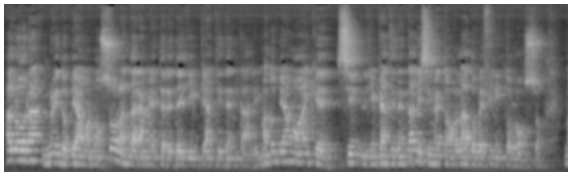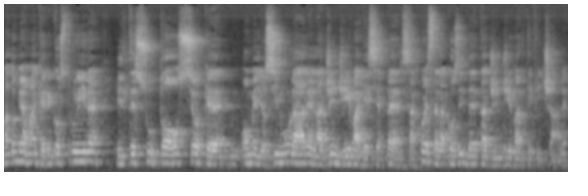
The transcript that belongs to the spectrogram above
allora noi dobbiamo non solo andare a mettere degli impianti dentali, ma dobbiamo anche, gli impianti dentali si mettono là dove è finito l'osso, ma dobbiamo anche ricostruire il tessuto osseo che, o meglio simulare la gengiva che si è persa. Questa è la cosiddetta gengiva artificiale.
